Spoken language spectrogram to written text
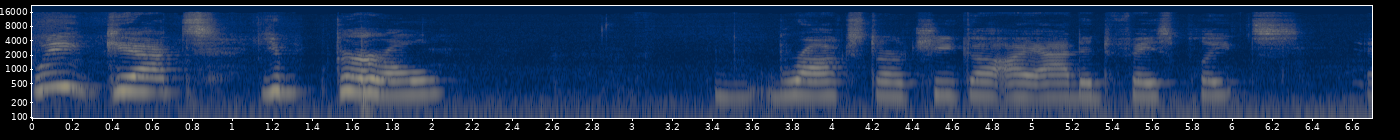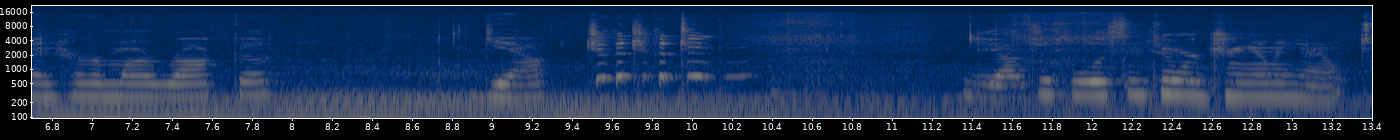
We got your girl, Rockstar Chica. I added faceplates and her maraca. Yeah. Chica, chica, chica. Yeah, just listen to her jamming out.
